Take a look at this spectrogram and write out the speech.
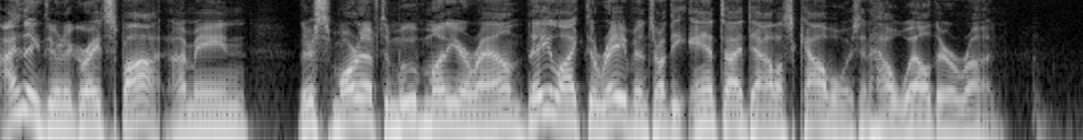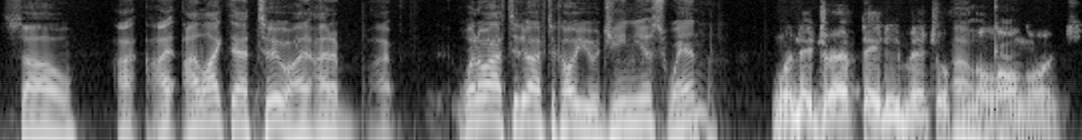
I think they're in a great spot. I mean, they're smart enough to move money around. They, like the Ravens, are the anti Dallas Cowboys and how well they're run. So I, I, I like that too. I, I, I, what do I have to do? I have to call you a genius when? When they draft AD Mitchell from oh, okay. the Longhorns.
